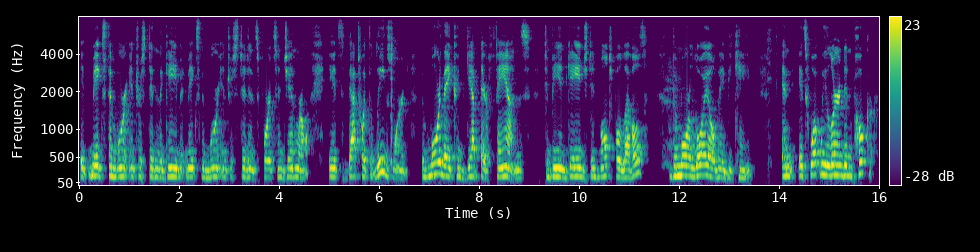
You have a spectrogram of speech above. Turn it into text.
It makes them more interested in the game. It makes them more interested in sports in general. It's that's what the leagues learned. The more they could get their fans to be engaged in multiple levels, the more loyal they became and it's what we learned in poker.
